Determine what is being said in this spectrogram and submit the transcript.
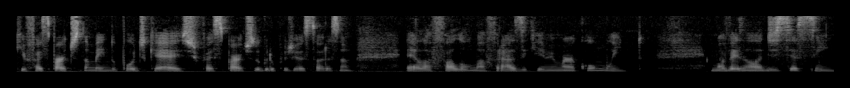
que faz parte também do podcast, faz parte do grupo de restauração, ela falou uma frase que me marcou muito. Uma vez ela disse assim:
